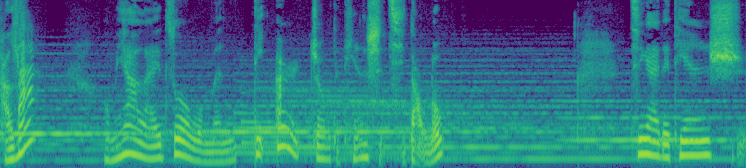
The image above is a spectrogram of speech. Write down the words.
好啦，我们要来做我们第二周的天使祈祷喽。亲爱的天使，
